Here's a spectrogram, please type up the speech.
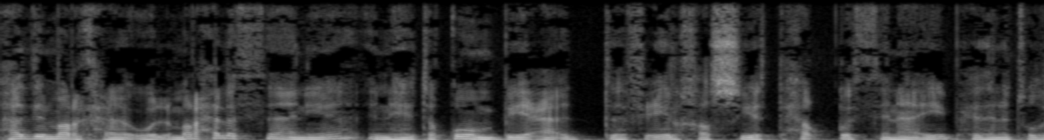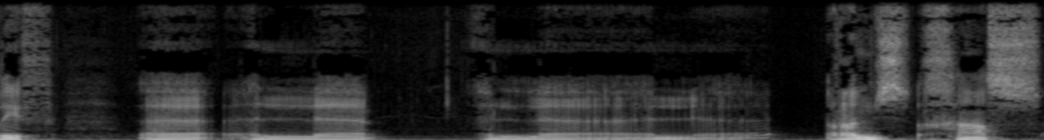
هذه المرحلة الأولى، المرحلة الثانية أنها تقوم بإعادة تفعيل خاصية التحقق الثنائي بحيث أنها تضيف آه، ال ال رمز خاص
